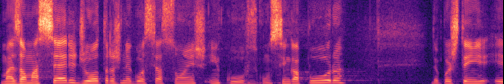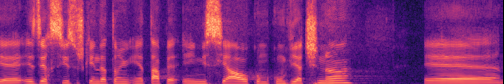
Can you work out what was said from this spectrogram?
mas há uma série de outras negociações em curso, com Singapura, depois tem é, exercícios que ainda estão em etapa inicial, como com Vietnã, é,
